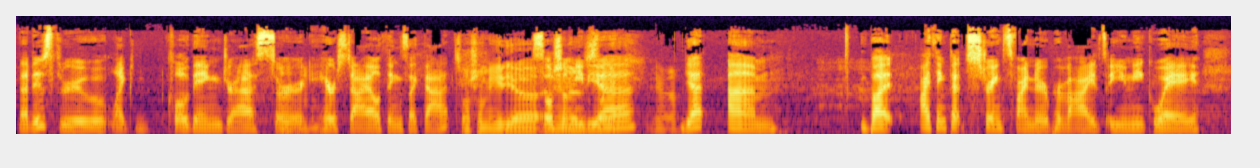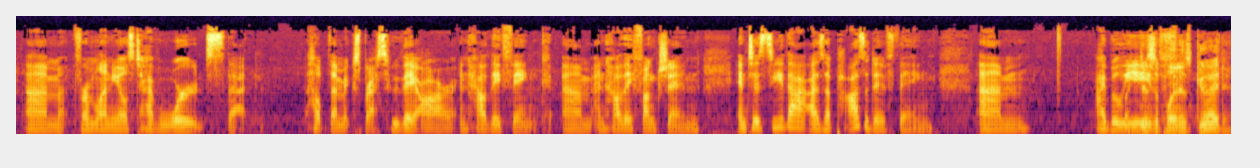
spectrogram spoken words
that is through like clothing, dress, or mm-hmm. hairstyle, things like that. Social media. Social I mean, media. Like, yeah. Yeah. Um, but I think that StrengthsFinder provides a unique way um, for millennials to have words that help them express who they are and how they think um, and how they function, and to see that as a positive thing. Um, I believe like discipline is good,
